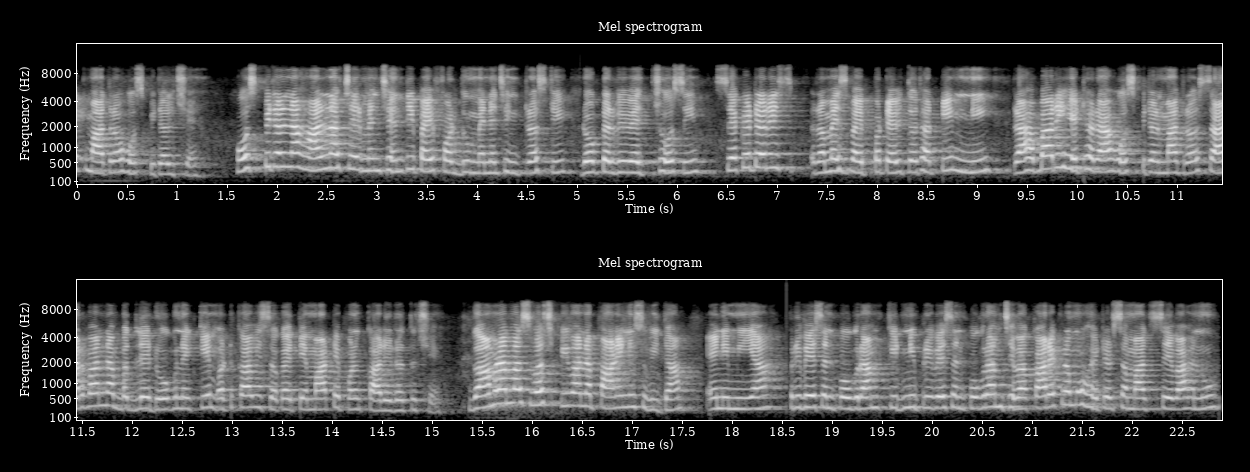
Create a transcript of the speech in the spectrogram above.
એકમાત્ર હોસ્પિટલ છે. હોસ્પિટલના હાલના chairman Jayantibhai Faldu, managing trustee doctor Vivek Joshi, secretary Rameshbhai Patel તથા ટીમની રાહબારી હેઠળ આ હોસ્પિટલ માત્ર સારવારના બદલે રોગને કેમ અટકાવી શકાય તે માટે પણ કાર્યરત છે. ગામડામાં સ્વચ્છ પીવાના પાણીની સુવિધા, anaemia prevention programme, kidney prevention programme જેવા કાર્યક્રમો હેઠળ સમાજ સેવાનું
